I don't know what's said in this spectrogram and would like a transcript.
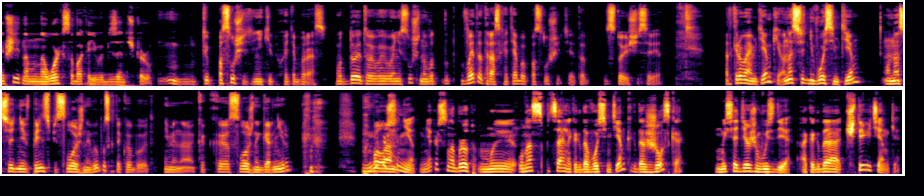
напишите нам на worksobaka.uwebdesign.ru. М, Ты послушайте Никиту хотя бы раз. Вот до этого вы его не слушали, но вот, вот в этот раз хотя бы послушайте. Это стоящий совет. Открываем темки. У нас сегодня 8 тем. У нас сегодня, в принципе, сложный выпуск такой будет. Именно как э, сложный гарнир. Мне кажется, нет. Мне кажется, наоборот, мы... у нас специально, когда 8 тем, когда жестко, мы себя держим в узде. А когда 4 темки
